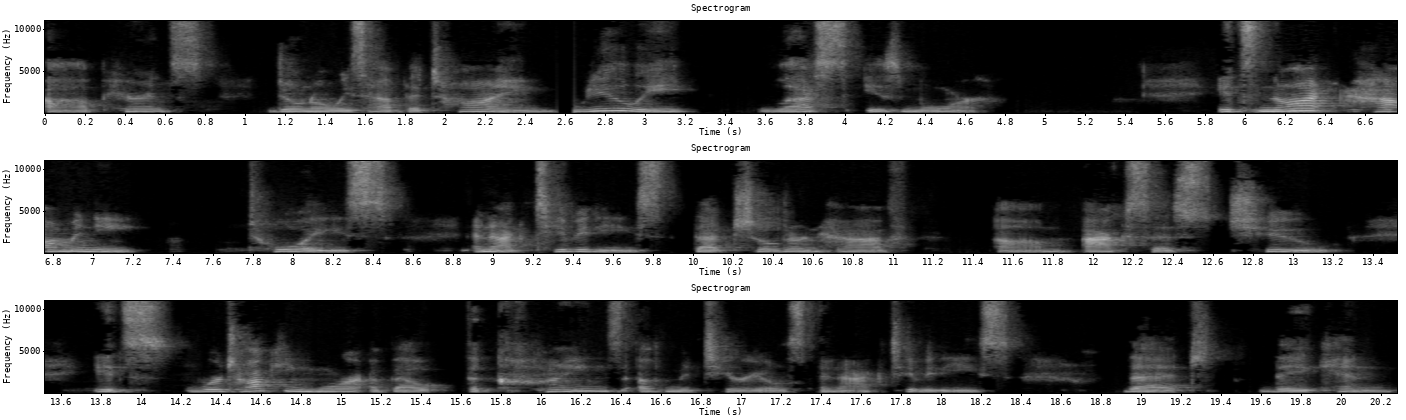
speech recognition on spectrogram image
uh, parents don't always have the time really less is more it's mm-hmm. not how many toys and activities that children have um, access to. It's we're talking more about the kinds of materials and activities that they can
